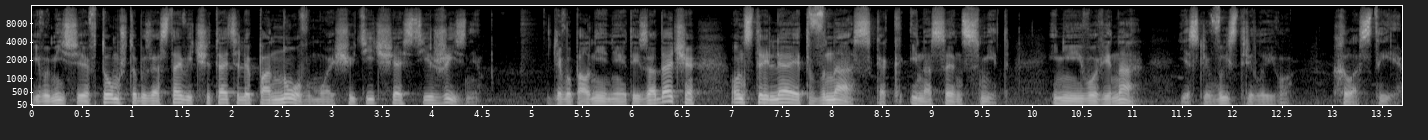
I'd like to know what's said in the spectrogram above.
Его миссия в том, чтобы заставить читателя по-новому ощутить счастье жизни. Для выполнения этой задачи он стреляет в нас, как Инносент Смит. И не его вина, если выстрелы его – холостые.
